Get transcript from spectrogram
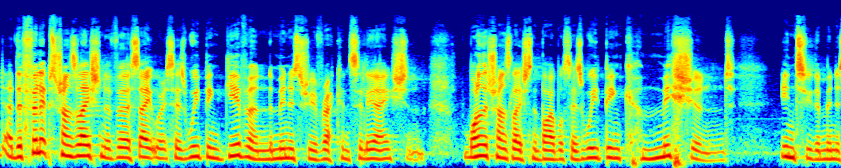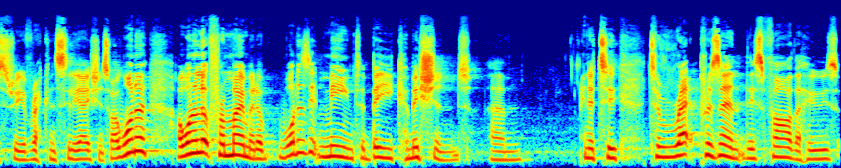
The Phillips translation of verse 8, where it says, We've been given the ministry of reconciliation, one of the translations of the Bible says, We've been commissioned into the ministry of reconciliation. So I want to I want to look for a moment of what does it mean to be commissioned? Um, you know, to, to represent this father who's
